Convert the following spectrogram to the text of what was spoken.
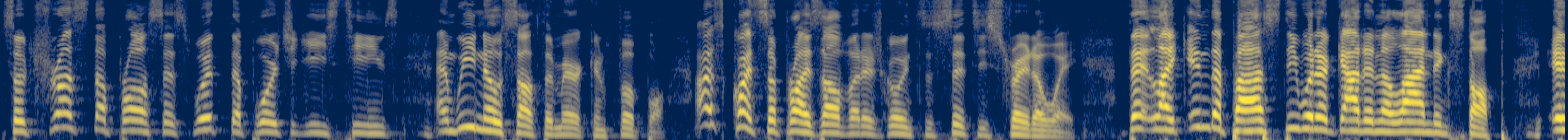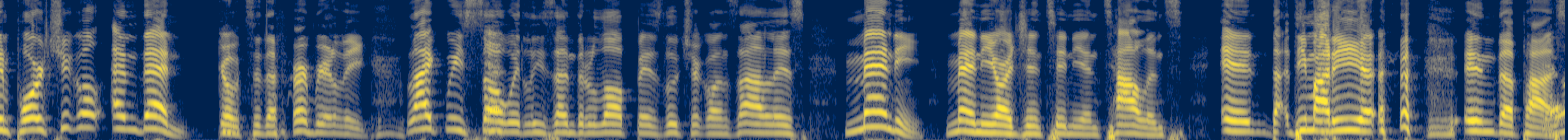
So trust the process with the Portuguese teams, and we know South American football. I was quite surprised Alvarez going to City straight away. That like in the past he would have gotten a landing stop in Portugal and then go to the Premier League. Like we saw with Lisandro Lopez, Lucho Gonzalez, many, many Argentinian talents in the, Di Maria in the past.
